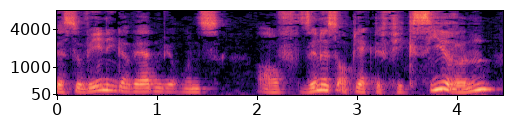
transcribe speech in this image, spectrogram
desto weniger werden wir uns auf Sinnesobjekte fixieren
